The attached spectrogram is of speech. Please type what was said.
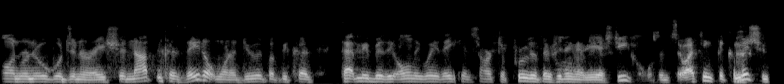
on renewable generation, not because they don't want to do it, but because that may be the only way they can start to prove that they're hitting their ESG goals. And so I think the commission,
